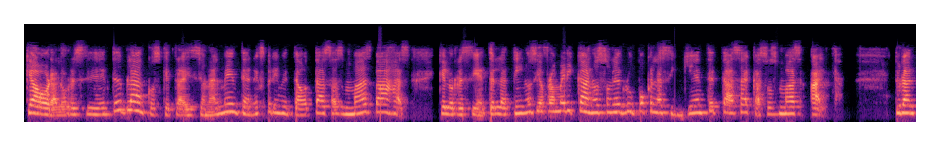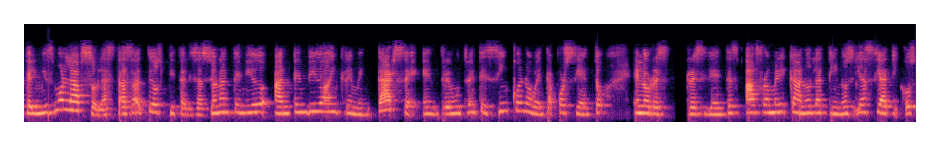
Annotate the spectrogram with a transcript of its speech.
que ahora los residentes blancos que tradicionalmente han experimentado tasas más bajas que los residentes latinos y afroamericanos son el grupo con la siguiente tasa de casos más alta. Durante el mismo lapso, las tasas de hospitalización han, tenido, han tendido a incrementarse entre un 35 y 90% en los residentes afroamericanos, latinos y asiáticos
